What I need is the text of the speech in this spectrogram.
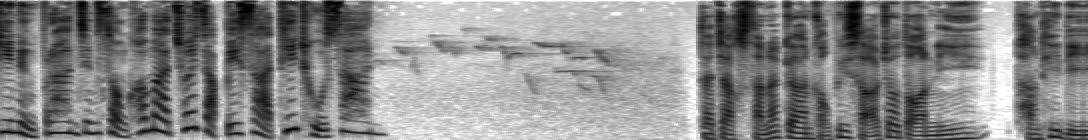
คีหนึ่งปราณจึงส่งเข้ามาช่วยจับปีศาจที่ถูซาน แต่จากสถานการณ์ของพี่สาวเจ้าตอนนี้ ทางที่ดี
